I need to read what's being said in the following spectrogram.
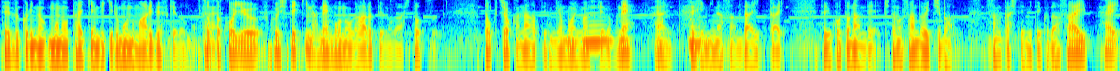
手作りのものを体験できるものもありですけどもちょっとこういう福祉的なねものがあるっていうのが一つ特徴かなというふうに思いますけどもね、うん。はい。ぜひ皆さん第1回ということなんで北の参道市場参加してみてください。はい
